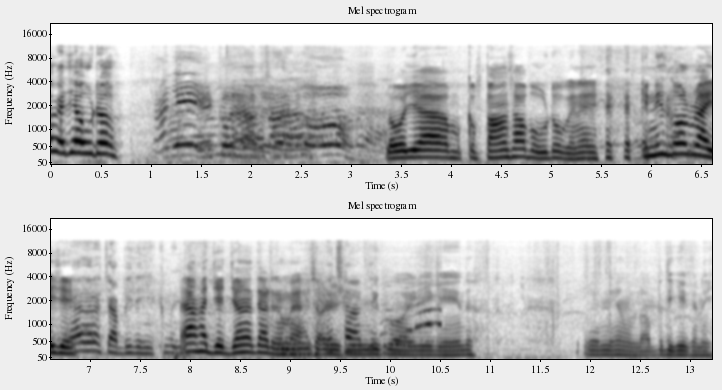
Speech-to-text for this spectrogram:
ਹੋ ਜੇ ਆਊਟ ਲੋ ਜੀ ਆ ਕਪਤਾਨ ਸਾਹਿਬ ਆਊਟ ਹੋ ਗਏ ਨੇ। ਕਿੰਨੀ ਸਕੋਰ ਬਣਾਈ ਜੇ? ਜਰਾ ਚਾਬੀ ਦੇ ਇੱਕ ਮਿੰਟ। ਇਹ ਹਾਂ ਜੇਜਾਂ ਨੇ ਤੁਹਾਡੇ ਨਾਲ ਮੈਚ ਸਾਡੀ ਟੀਮ ਦੀ ਕੋਈ ਗੇਂਦ ਵੇਨੇ ਹੁਣ ਲੱਭਦੀ ਹੈ ਕਿ ਨਹੀਂ?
